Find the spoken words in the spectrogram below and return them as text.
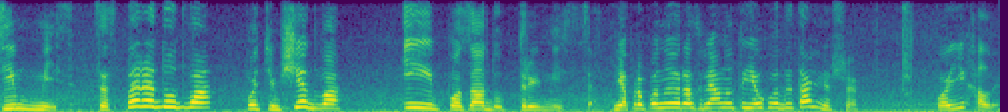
7 місць. Це спереду 2, потім ще 2 і позаду 3 місця. Я пропоную розглянути його детальніше. Поїхали!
